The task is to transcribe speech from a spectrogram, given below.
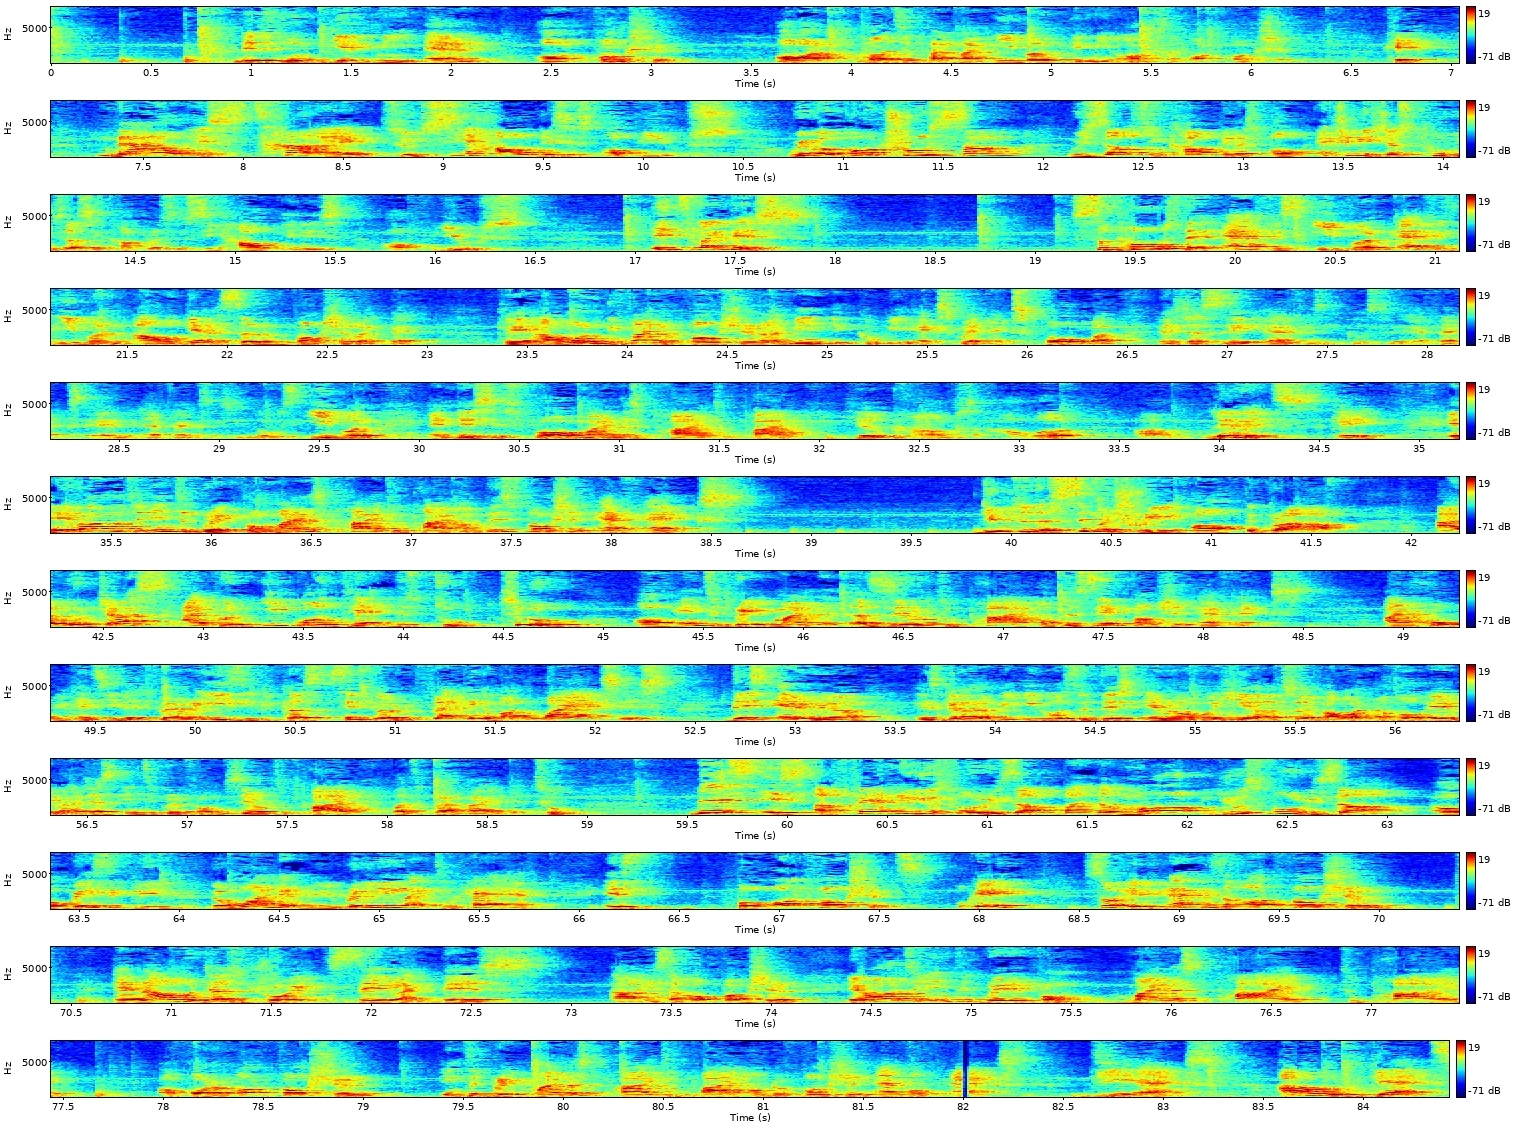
this would give me an odd function. Odd multiplied by even give me odd, odd function. Okay, now it's time to see how this is of use. We will go through some results in calculus, or actually just two results in calculus to see how it is of use. It's like this. Suppose that f is even, f is even, I will get a certain function like that. Okay, I won't define the function, I mean it could be x squared, x4, but let's just say f is equal to fx, and fx as you know is even, and this is from minus pi to pi. Here comes our um, limits, okay? And if I were to integrate from minus pi to pi of this function fx, due to the symmetry of the graph, I would just, I could equal this to 2 of integrate minus uh, 0 to pi of the same function fx. I hope you can see that. It's very easy because since we're reflecting about the y-axis, this area is going to be equal to this area over here. So if I want the whole area, I just integrate from 0 to pi multiplied by the 2. This is a fairly useful result, but the more useful result, or basically the one that we really like to have, is for odd functions, okay? So if f is an odd function, and I would just draw it, say like this, uh, is an odd function. If I want to integrate it from minus pi to pi Uh, for the odd function, integrate minus pi to pi of the function f of x dx, I would get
